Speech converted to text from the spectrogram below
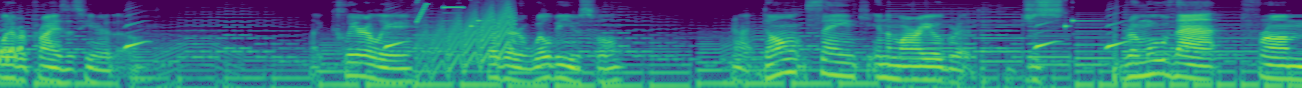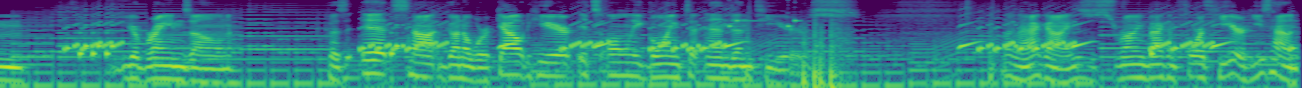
whatever prize is here, though. Like, clearly, feather will be useful. Alright, don't think in the Mario grid. Just remove that from your brain zone because it's not gonna work out here. It's only going to end in tears. Look at that guy. He's just running back and forth here. He's having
